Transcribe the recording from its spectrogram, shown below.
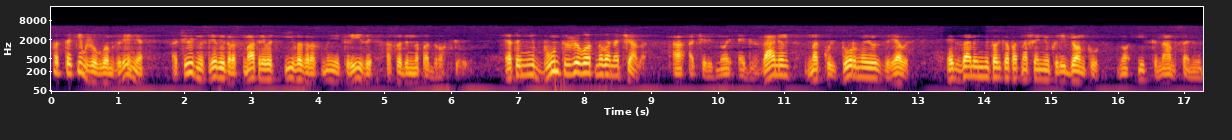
Под таким же углом зрения, очевидно, следует рассматривать и возрастные кризы, особенно подростковые. Это не бунт животного начала, а очередной экзамен на культурную зрелость. Экзамен не только по отношению к ребенку, но и к нам самим.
